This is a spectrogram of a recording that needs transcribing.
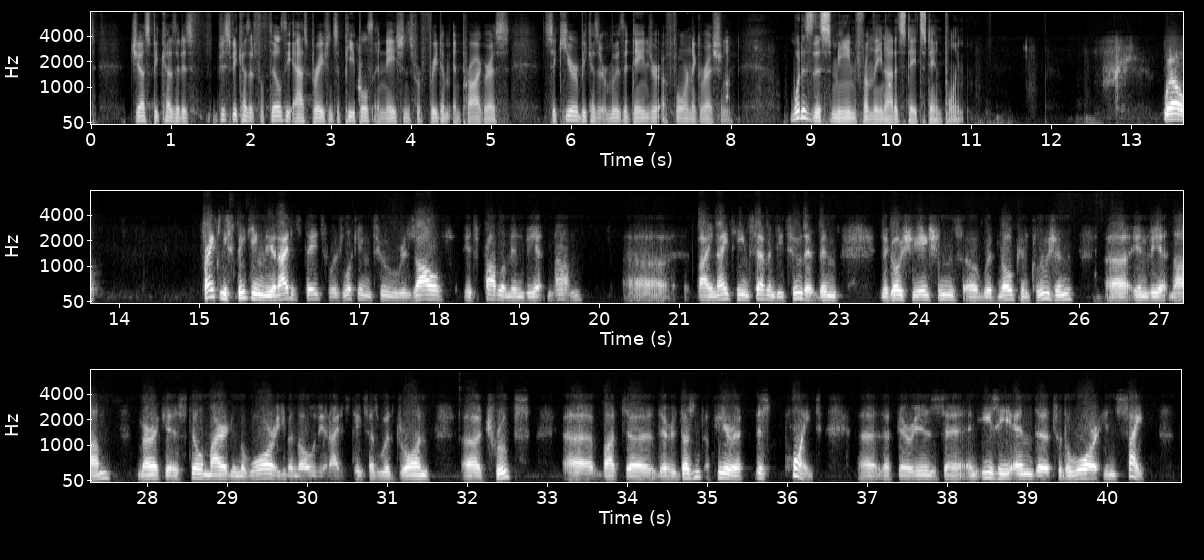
just because it is just because it fulfills the aspirations of peoples and nations for freedom and progress, secure because it removes the danger of foreign aggression. What does this mean from the United States standpoint? Well, frankly speaking, the United States was looking to resolve its problem in Vietnam. Uh, by 1972, there had been negotiations uh, with no conclusion uh, in Vietnam. America is still mired in the war, even though the United States has withdrawn uh, troops. Uh, but uh, there doesn't appear at this point uh, that there is uh, an easy end to the war in sight.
